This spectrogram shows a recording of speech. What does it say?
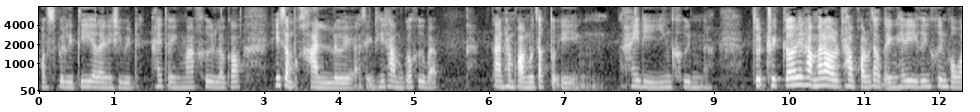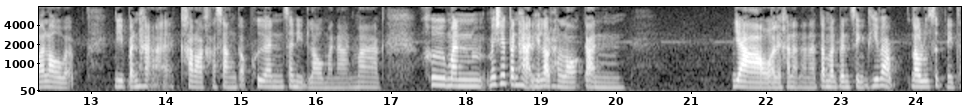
possibility อะไรในชีวิตให้ตัวเองมากขึ้น แล้วก็ที่สำคัญเลยอะสิ่งที่ทำก็คือแบบการทำความรู้จักตัวเองให้ดียิ่งขึ้นนะจุด trigger ที่ทำให้เราทำความรู้จักตัวเองให้ดีขึ้นขึ้น เพราะว่าเราแบบมีปัญหาคาราคาซังกับเพื่อนสนิทเรามานานมาก คือมันไม่ใช่ปัญหาที่เราทะเลาะกันยาวอะไรขนาดนั้นนะ แต่มันเป็นสิ่งที่แบบเรารู้สึกในใจ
